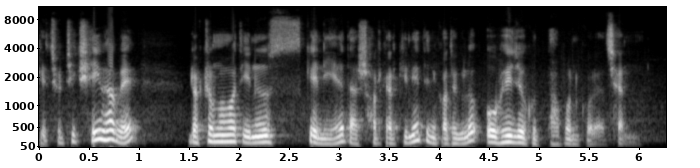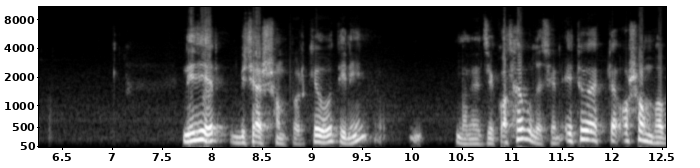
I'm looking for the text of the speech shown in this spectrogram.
কিছু। ঠিক সেইভাবে ডক্টর মোহাম্মদ ইউনুসকে নিয়ে, তার সরকারকে নিয়ে তিনি কতগুলো অভিযোগ উত্থাপন করেছেন। নিজের বিচার সম্পর্কেও তিনি মানে যে কথা বলেছেন, এটাও একটা অসম্ভব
